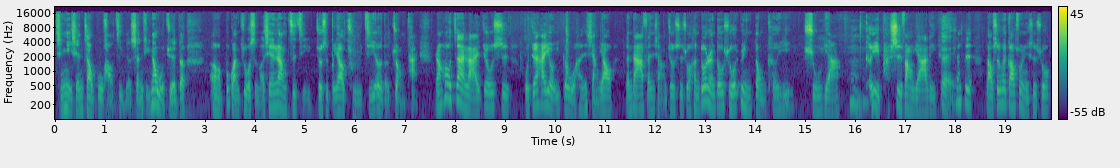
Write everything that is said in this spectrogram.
请你先照顾好自己的身体。那我觉得，呃，不管做什么，先让自己就是不要处于饥饿的状态，然后再来就是，我觉得还有一个我很想要跟大家分享，就是说很多人都说运动可以。舒压，嗯，可以释放压力，对。但是老师会告诉你是说，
